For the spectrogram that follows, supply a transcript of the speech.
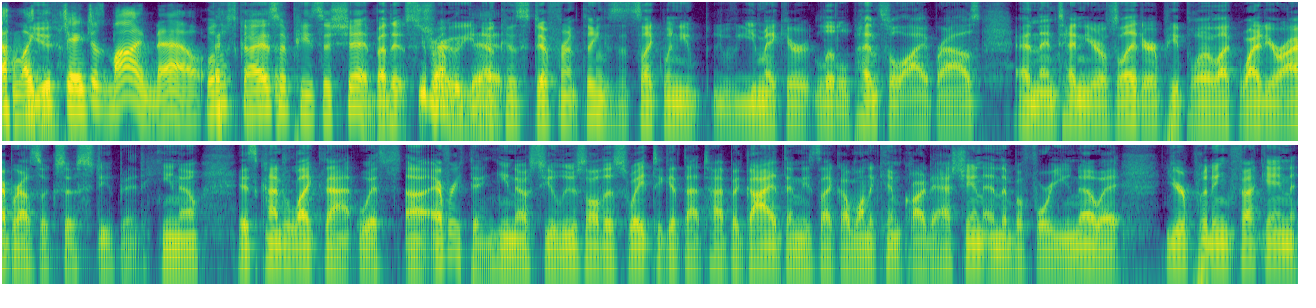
I'm like, you, you changed his mind now. well, this guy is a piece of shit, but it's You true, you know, because different things. It's like when you you make your little pencil eyebrows, and then ten years later, people are like, "Why do your eyebrows look so stupid?" You know, it's kind of like that with uh, everything. You know, so you lose all this weight to get that type of guy. Then he's like, "I want a Kim Kardashian," and then before you know it, you're putting fucking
